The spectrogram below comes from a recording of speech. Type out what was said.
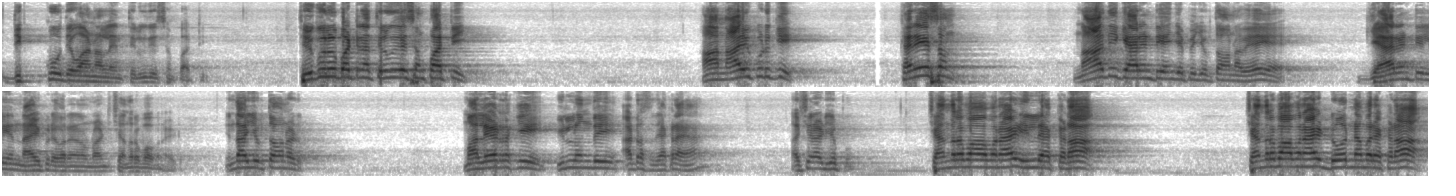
దిక్కు దివాణా లేని తెలుగుదేశం పార్టీ. తెగులు పట్టిన తెలుగుదేశం పార్టీ. ఆ నాయకుడికి కనీసం నాది గ్యారంటీ అని చెప్పి చెప్తా ఉన్నావే. గ్యారంటీ లేని నాయకుడు ఎవరైనా ఉన్నా అంటే చంద్రబాబు నాయుడు. ఇందాక చెప్తా ఉన్నాడు మా లీడర్కి ఇల్లు ఉంది అడ్రస్ ఉంది. ఎక్కడ? అచ్చినాడు చెప్పు. చంద్రబాబు నాయుడు ఇల్లు ఎక్కడా? చంద్రబాబు నాయుడు డోర్ నెంబర్ ఎక్కడా?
